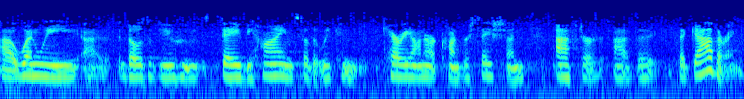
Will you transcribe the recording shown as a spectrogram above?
uh, when we, uh, those of you who stay behind, so that we can carry on our conversation after uh, the, the gathering.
